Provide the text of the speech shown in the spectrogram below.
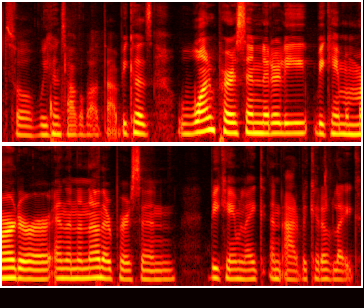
so we can talk about that because one person literally became a murderer and then another person became like an advocate of like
